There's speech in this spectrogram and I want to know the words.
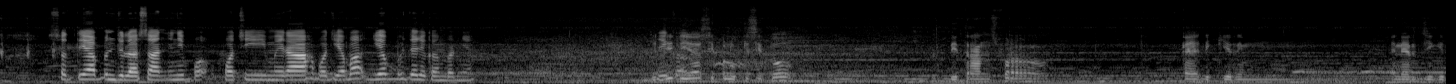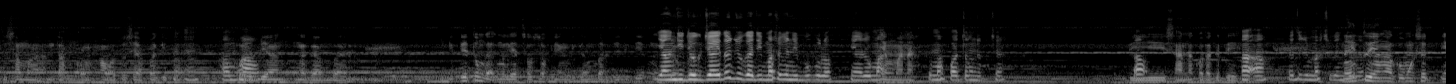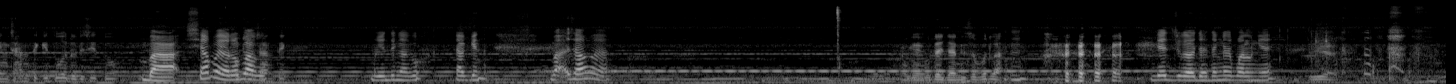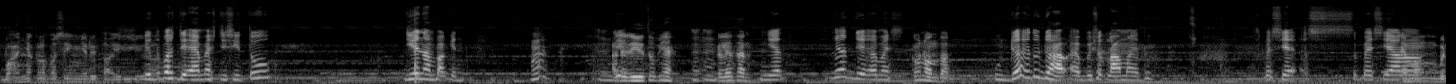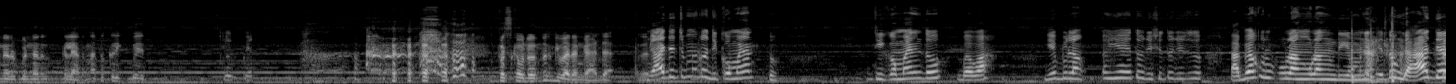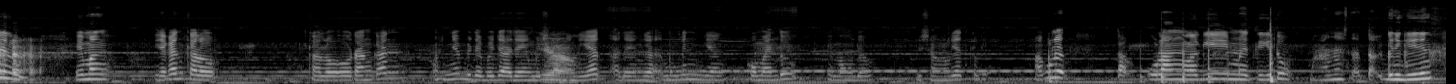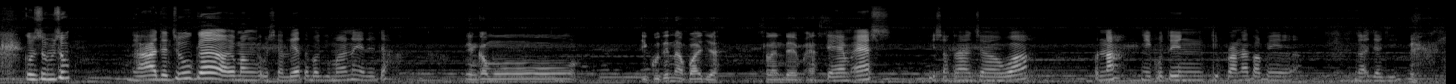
setiap penjelasan. Ini po- poci merah poci apa dia pasti ada gambarnya. Jadi Jadi dia si pelukis itu ditransfer kayak dikirim energi gitu sama entah Kom Hao atau siapa gitu. Mm-mm, Om baru Hao. dia ngegambar. Jadi dia tuh nggak ngelihat sosok yang digambar jadi dia yang di. Jogja itu juga dimasukin di buku loh yang rumah yang mana? rumah pocong Jogja di sana kota gede. Heeh, itu dimasukin nah juga. itu yang aku maksud yang cantik itu ada di situ. Mbak siapa ya? Lupa aku. cantik. Merinding aku yakin. Mbak siapa ya? Oke udah jangan disebut lah. Dia juga udah denger paling ya. Iya. Banyak lah pasti yang nyeritain dia. Itu pas DMS di situ dia nampakin. Hmm? Mm, ada di YouTube-nya? Mm-mm. kelihatan? Lihat lihat DMS kau nonton? Udah itu udah episode lama itu spesial spesial emang bener-bener kelihatan atau clickbait? Clickbait. Pas kau nonton gimana? Nggak ada? Nggak ada cuma kalau di komenan tuh. Di komen tuh bawah dia bilang oh iya itu di situ di situ. Tapi aku ulang-ulang di menit itu nggak ada loh. Emang ya kan kalau kalau orang kan maksudnya beda-beda. Ada yang bisa Iya. ngelihat ada yang nggak. Mungkin yang komen tuh emang udah bisa ngelihat kali. Aku lihat tak ulang lagi menit gitu mana tak tak gini-gini kusum-sum. Nggak ada juga emang nggak bisa lihat apa gimana ya udah yang kamu ikutin apa aja selain DMS DMS di Sastra Jawa pernah ngikutin Kiprana tapi nggak jadi.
